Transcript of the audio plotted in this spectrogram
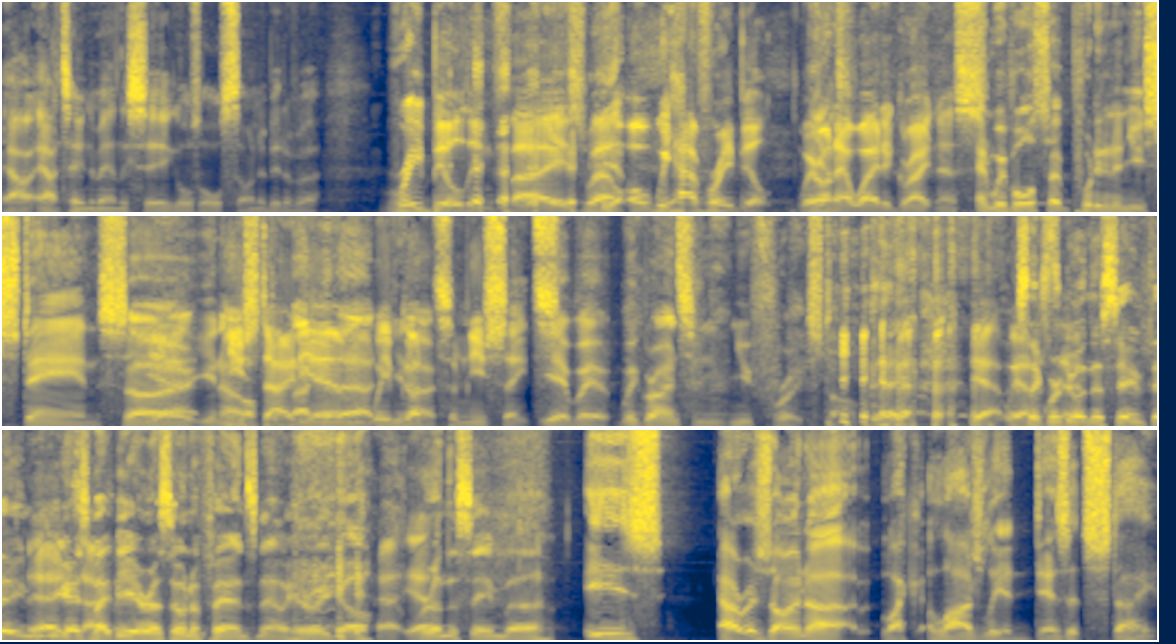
our, our team, the Manly Sea Eagles, also in a bit of a rebuilding phase. Well, or we have rebuilt. We're on our way to greatness. And we've also put in a new stand, so yeah, you know, new off the back of stadium. that, we've got know, some new seats. Yeah, we're we're growing some new fruits, Tom. yeah. We it's like we're doing the same thing. Yeah, you guys might be Arizona fans now. Here we go. Yeah. We're on the same. Uh, Is Arizona like largely a desert state,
